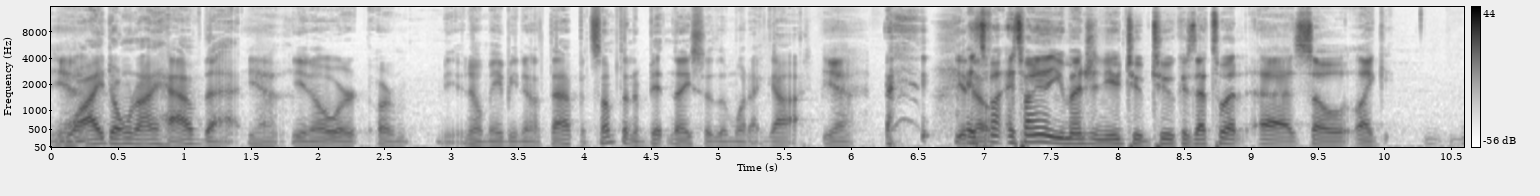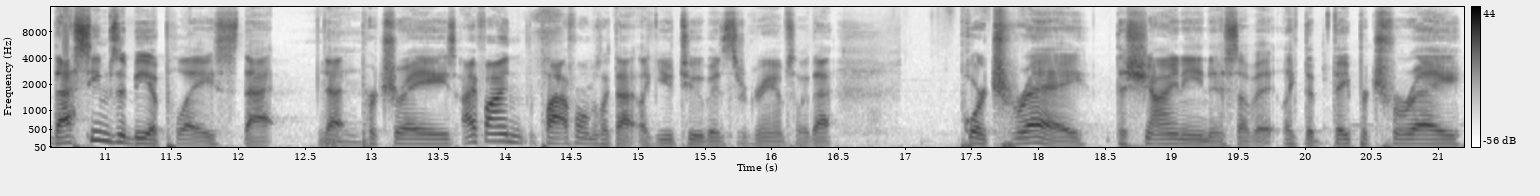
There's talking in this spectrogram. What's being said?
Yeah. why don't I have that? yeah, You know, or or you know, maybe not that, but something a bit nicer than what I got. yeah. You it's know, fun, it's funny that you mentioned YouTube too, because that's what. Uh, so like, that seems to be a place that that Mm. portrays. I find platforms like that, like YouTube, Instagram, stuff like that, portray the shininess of it. Like the they portray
